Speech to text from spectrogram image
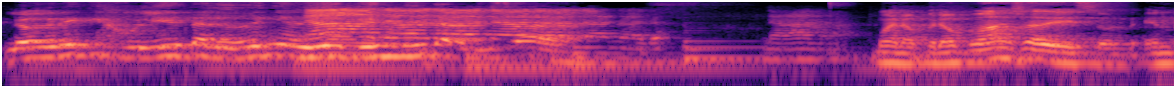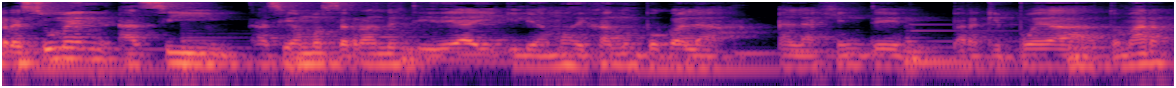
Logré que Julieta No, diga que es no, no, menta no, granizada. no, no, no, no, no. Bueno, pero más allá de eso, en resumen, así, así vamos cerrando esta idea y, y le vamos dejando un poco a la, a la gente para que pueda tomar.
